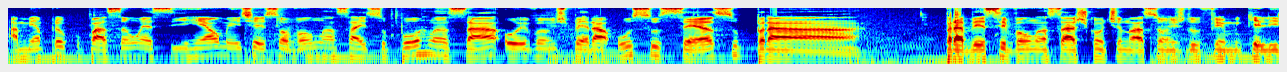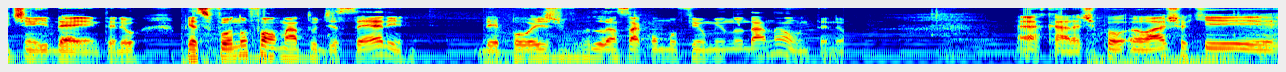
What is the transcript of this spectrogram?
A minha preocupação é se realmente eles só vão lançar isso por lançar ou vão esperar o sucesso pra para ver se vão lançar as continuações do filme que ele tinha ideia, entendeu? Porque se for no formato de série, depois lançar como filme não dá não, entendeu? É, cara, tipo, eu acho que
